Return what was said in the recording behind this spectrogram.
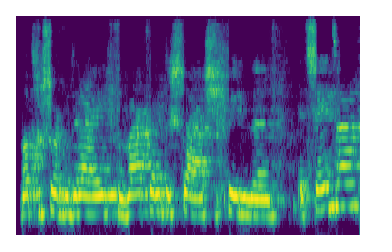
Wat voor soort bedrijf? Waar kan ik een stage vinden? Etcetera.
